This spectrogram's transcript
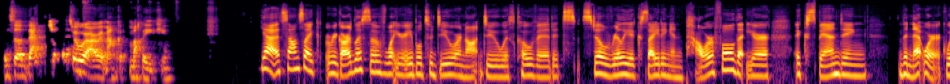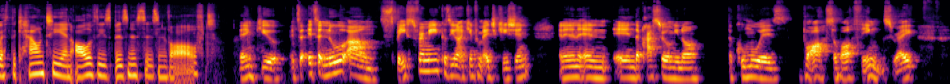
And so that's, that's where we are at Makahiki. Yeah, it sounds like regardless of what you're able to do or not do with COVID, it's still really exciting and powerful that you're expanding the network with the county and all of these businesses involved. Thank you. It's a, it's a new um, space for me because you know I came from education, and in in in the classroom, you know, the kumu is boss of all things, right?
